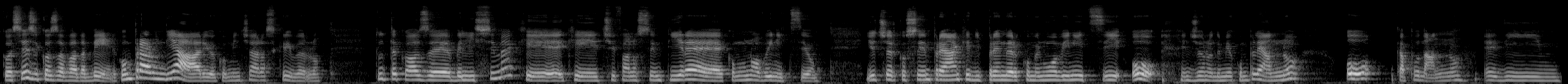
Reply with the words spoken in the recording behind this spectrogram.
qualsiasi cosa vada bene, comprare un diario e cominciare a scriverlo, tutte cose bellissime che, che ci fanno sentire come un nuovo inizio. Io cerco sempre anche di prendere come nuovi inizi o il giorno del mio compleanno o Capodanno e di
